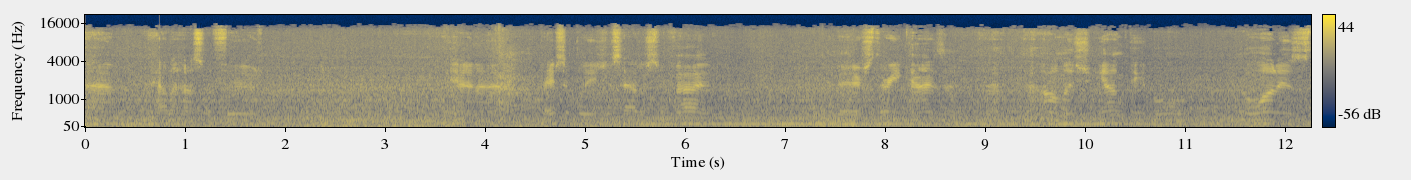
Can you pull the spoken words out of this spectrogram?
um, how to hustle food, and uh, basically just how to survive. There's three kinds of uh, homeless young people. One is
